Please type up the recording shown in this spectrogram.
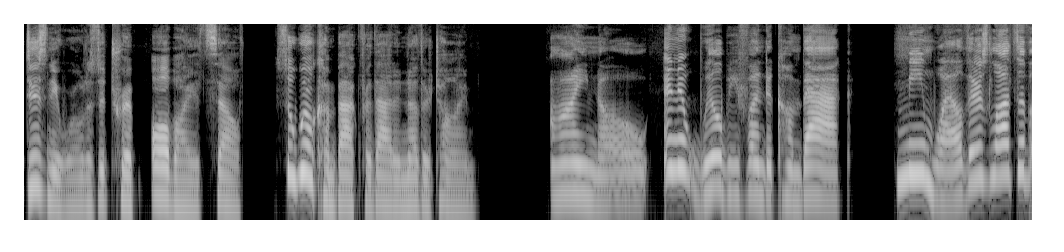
Disney World is a trip all by itself, so we'll come back for that another time. I know, and it will be fun to come back. Meanwhile, there's lots of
